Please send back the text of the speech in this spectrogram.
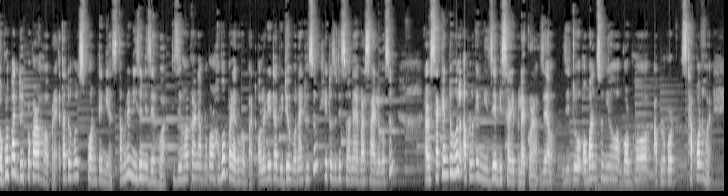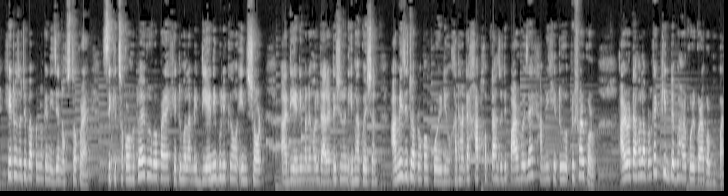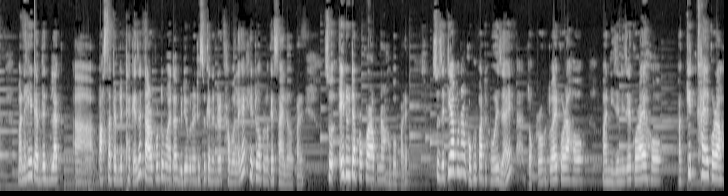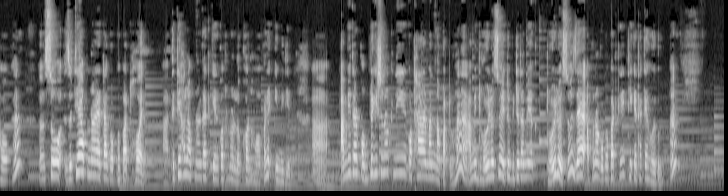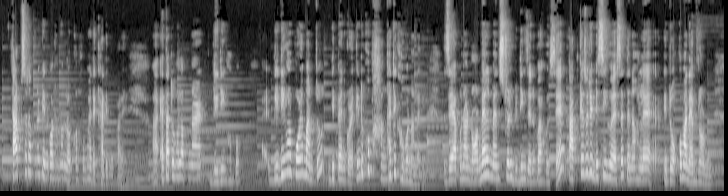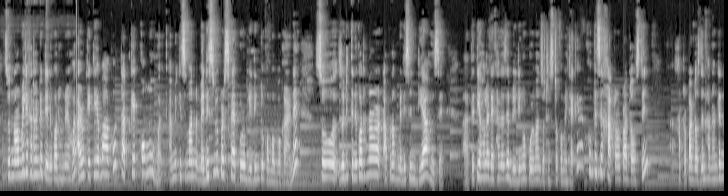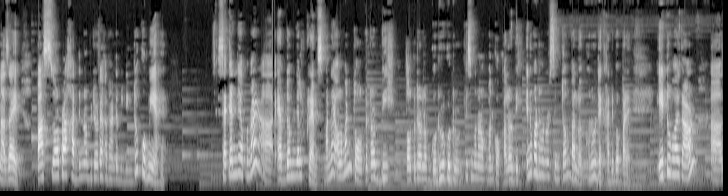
গৰ্ভপাত দুই প্ৰকাৰৰ হ'ব পাৰে। এটাটো হ'ল স্পণ্টেনিয়াছ তাৰমানে নিজে নিজে হোৱা। যিহৰ কাৰণে আপোনালোকৰ হ'ব পাৰে গৰ্ভপাত। অলৰেডি এটা ভিডিঅ' বনাই থৈছোঁ। সেইটো যদি চোৱা নাই এবাৰ চাই ল'বচোন। আৰু ছেকেণ্ডটো হ'ল আপোনালোকে নিজে বিচাৰি পেলাই কৰা যে যিটো অবাঞ্ছনীয় গৰ্ভ আপোনালোকৰ স্থাপন হয় সেইটো যদি আপোনালোকে নিজে নষ্ট কৰায় চিকিৎসকৰ হতুৱাই কৰিব পাৰে সেইটো হ'ল আমি ডি এন ই বুলি কওঁ in short D N E মানে হ'ল ডাইলেটেশ্যন এণ্ড ইভাকুৱেশ্যন আমি যিটো আপোনালোকক কৰি দিওঁ সাধাৰণতে সাত সপ্তাহ যদি পাৰ হৈ যায় আমি সেইটো প্ৰিফাৰ কৰোঁ। আৰু এটা হ'ল আপোনালোকে কিট ব্যৱহাৰ কৰি কৰা গৰ্ভপাত। মানে সেই টেবলেটবিলাক পাঁচটা টেবলেট থাকে যে তাৰ ওপৰতো মই এটা ভিডিঅ' বনাই থৈছোঁ কেনেদৰে খাব লাগে সেইটো আপোনালোকে চাই ল'ব পাৰে। চ' এই দুইটা প্ৰকাৰ আপোনাৰ হ'ব পাৰে। চ' যেতিয়া আপোনাৰ গৰ্ভপাত হৈ যায় ডক্টৰৰ হতুৱাই কৰা হওক বা নিজে নিজে কৰাই হওক বা কিট খাই কৰা হওক হা? চ' যেতিয়া আপোনাৰ এটা গৰ্ভপাত হয় তেতিয়াহ'লে আপোনাৰ গাত কেনেকুৱা ধৰণৰ লক্ষণ হ'ব পাৰে? ইমিডিয়েট আমি তাৰ কমপ্লিকেশ্যনৰখিনিৰ কথা ইমান নাপাতোঁ হা? আমি ধৰি লৈছোঁ এইটো ভিডিঅ'ত আমি ধৰি লৈছোঁ যে আপোনাৰ গৰ্ভপাতখিনি ঠিকে ঠাকে হৈ গ'ল হা? তাৰপিছত আপোনাৰ কেনেকুৱা ধৰণৰ লক্ষণসমূহে দেখা দিব পাৰে? এটাটো হ'ল আপোনাৰ ব্লিডিং হ'ব। ব্লিডিঙৰ পৰিমাণটো ডিপেণ্ড কৰে। কিন্তু খুব সাংঘাতিক হ'ব নালাগে যে আপোনাৰ নৰ্মেল মেনষ্ট্ৰুৱেল ব্লিডিং যেনেকুৱা হৈছে তাতকৈ যদি বেছি হৈ আছে তেনেহ'লে এইটো অকণমান এবনৰ্মেল চ' নৰ্মেলি সাধাৰণতে তেনেকুৱা ধৰণে হয় আৰু কেতিয়াবা আকৌ তাতকৈ কমো হয়। আমি কিছুমান মেডিচিনো প্ৰেছক্ৰাইব কৰোঁ ব্লিডিংটো কমাবৰ কাৰণে। চ' যদি তেনেকুৱা ধৰণৰ আপোনাক মেডিচিন দিয়া হৈছে তেতিয়াহ'লে দেখা যায় যে ব্লিডিঙৰ পৰিমাণ যথেষ্ট কমি থাকে। খুব বেছি সাতৰ পৰা দহ দিন সাতৰ পৰা দহ দিন সাধাৰণতে নাযায় পাঁচৰ পৰা সাত দিনৰ ভিতৰতে সাধাৰণতে ব্লিডিংটো কমি আহে। ছেকেণ্ডলি আপোনাৰ এবডমিনেল ক্ৰেম্পছ মানে অলপমান তলপেটৰ বিষ তলপেটৰ অলপ গধুৰ গধুৰ কিছুমানৰ অকণমান কঁকালৰ বিষ এনেকুৱা ধৰণৰ চিমটম বা লক্ষণো দেখা দিব পাৰে। এইটো হয় কাৰণ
